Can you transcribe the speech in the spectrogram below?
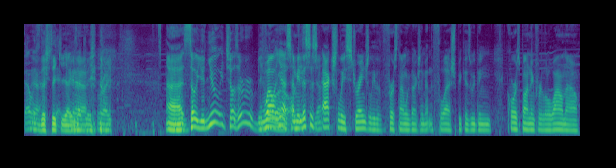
That was yeah. the shtick, yeah, Yeah, exactly. right. Uh, so you knew each other before? well, uh, yes. I all mean, this is yeah? actually strangely the first time we've actually met in the flesh because we've been corresponding for a little while now,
